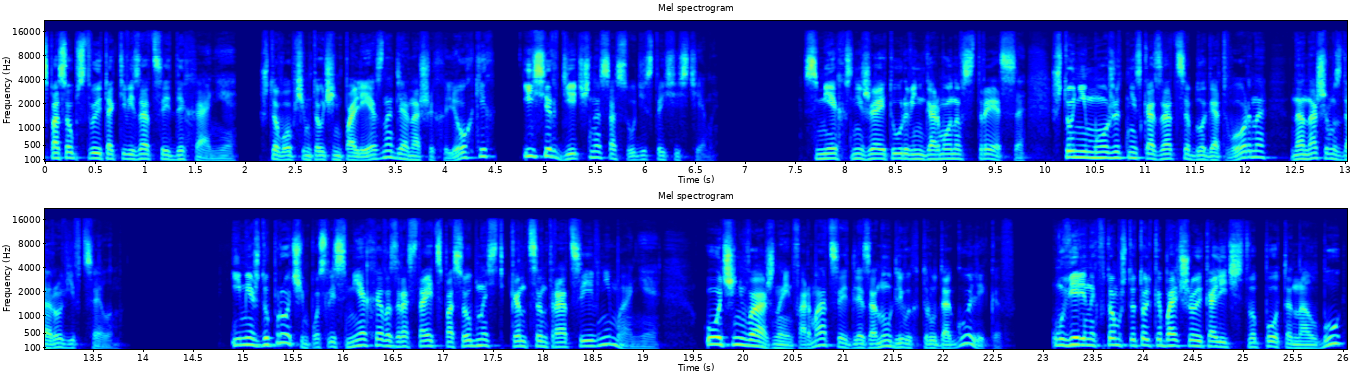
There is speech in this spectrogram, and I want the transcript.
способствует активизации дыхания, что, в общем-то, очень полезно для наших легких и сердечно-сосудистой системы. Смех снижает уровень гормонов стресса, что не может не сказаться благотворно на нашем здоровье в целом. И, между прочим, после смеха возрастает способность концентрации внимания. Очень важная информация для занудливых трудоголиков, уверенных в том, что только большое количество пота на лбу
